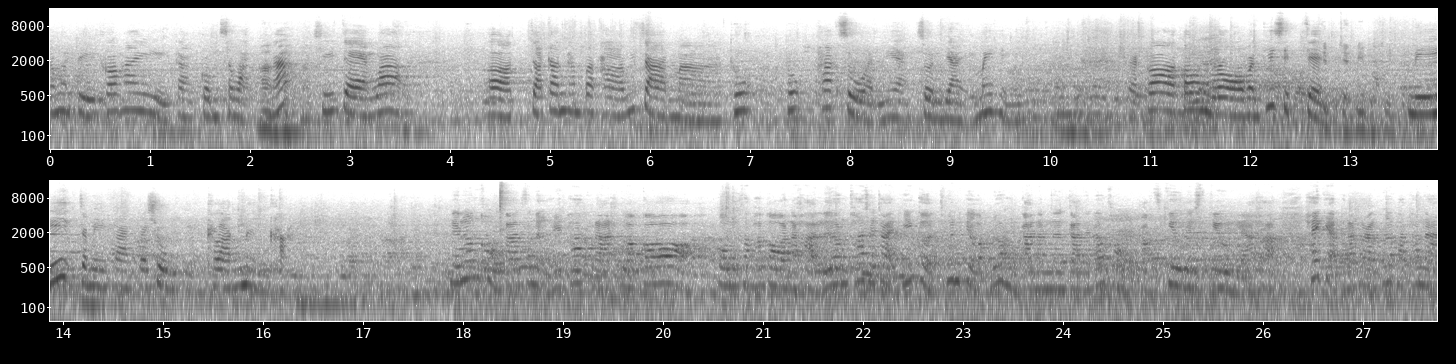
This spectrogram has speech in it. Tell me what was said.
รัฐมนตรีก็ให้ทางกรมสวัสดิ์นะชี้แจงว่าเอ่อจากการทำประชาวิจารณ์มาทุก ทุกภาคส่วนเนี่ยส่วนใหญ่ไม่เห็น แต่ก็ต้องรอวันที่ 17นี่ประชุม17นี้จะมีการประชุมอีกครั้งหนึ่งค่ะ ในเรื่องของการเสนอให้ภาครัฐ แล้วก็กรมสรรพากรนะคะเรื่องค่าใช้จ่ายที่เกิดขึ้นเกี่ยวกับเรื่องของการดำเนินการในเรื่องของกับสกิลรีสกิลเนี้ยค่ะ ให้แก่พนักงานเพื่อพัฒนา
